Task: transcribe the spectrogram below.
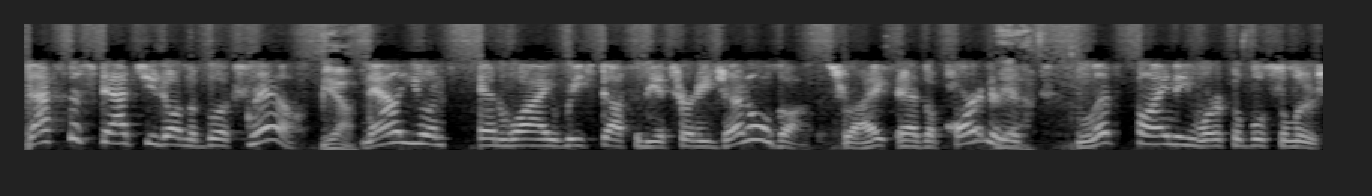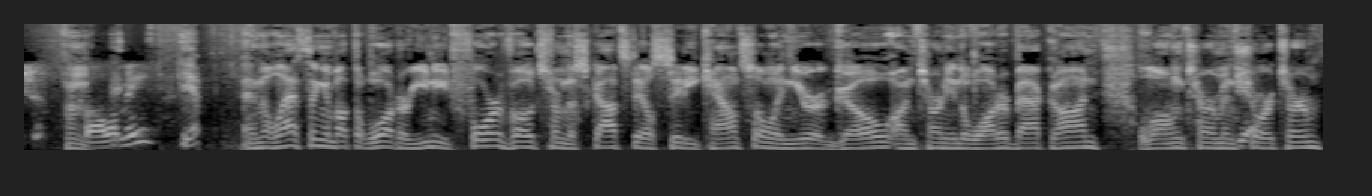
That's the statute on the books now. Yeah. Now you understand why I reached out to the Attorney General's office, right? As a partner, is let's find a workable solution. Hmm. Follow me? Yep. And the last thing about the water, you need four votes from the Scottsdale City Council, and you're a go on turning the water back on, long term and Yeah. short term.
